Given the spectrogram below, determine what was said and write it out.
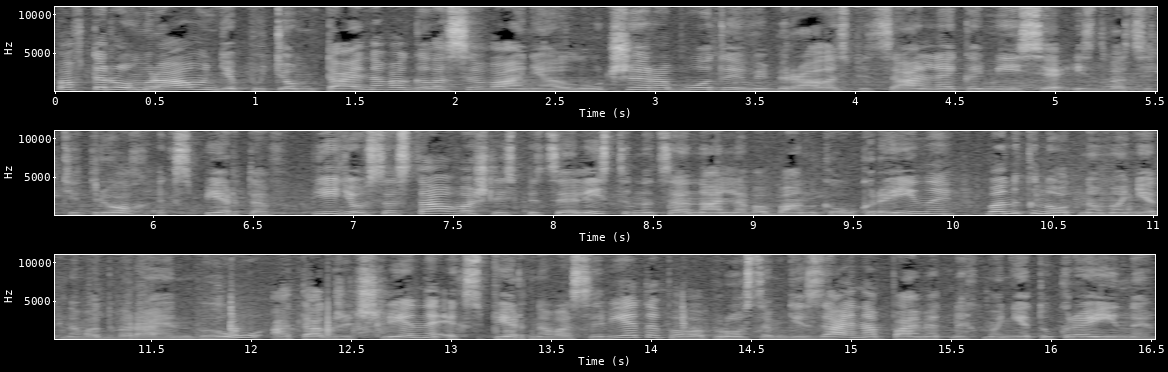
Во втором раунде путем тайного голосования лучшие работы выбирала специальная комиссия из 23 экспертов. В ее состав вошли специалисты Национального банка Украины, банкнотно-монетного двора НБУ, а также члены экспертного совета по вопросам дизайна памятных монет Украины.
